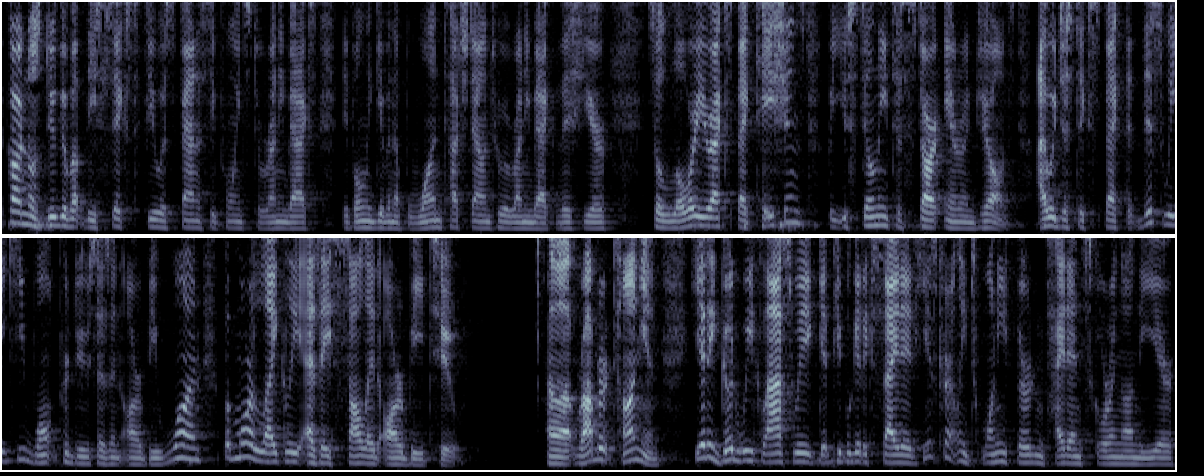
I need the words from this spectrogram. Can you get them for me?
The Cardinals do give up the sixth fewest fantasy points to running backs. They've only given up one touchdown to a running back this year. So lower your expectations, but you still need to start Aaron Jones. I would just expect that this week he won't produce as an RB1, but more likely as a solid RB2. Uh, Robert Tonyan, he had a good week last week. Get people get excited. He is currently 23rd in tight end scoring on the year.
